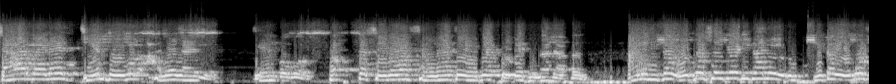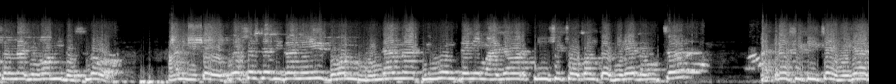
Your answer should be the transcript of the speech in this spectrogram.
चार महिने जेल बघून आलेला आहे. मी. जेल बघून. फक्त सेवा संघाचे ह्याच्या खोटे गुन्हा दाखल. आणि इथं उपोषणच्या ठिकाणी इथं उपोषणला जेव्हा मी बसलो आणि इथे उपोषणच्या ठिकाणी दोन महिन्यांना ठेवून त्यांनी माझ्यावर तीनशे चौपन्न गुन्हे भाऊचं अट्रॉसिटीच्या ह्याच्यात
